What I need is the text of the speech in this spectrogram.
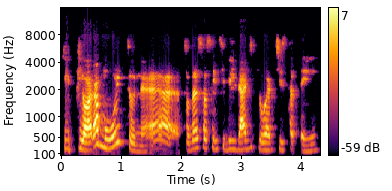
que piora muito, né? Toda essa sensibilidade que o artista tem.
